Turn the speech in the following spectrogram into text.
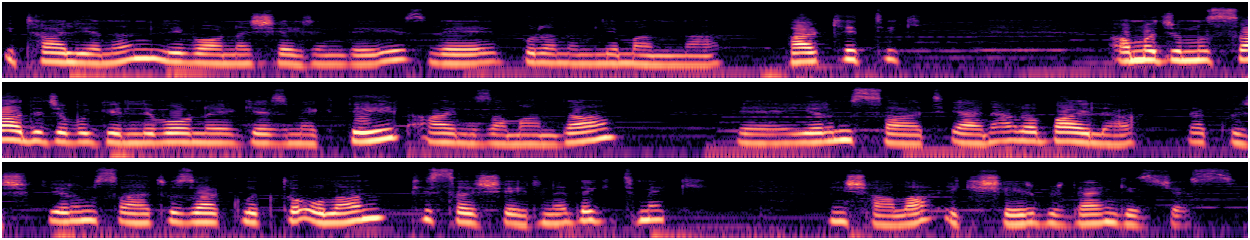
İtalya'nın Livorno şehrindeyiz ve buranın limanına park ettik. Amacımız sadece bugün Livorno'yu gezmek değil, aynı zamanda e, yarım saat yani arabayla yaklaşık yarım saat uzaklıkta olan Pisa şehrine de gitmek. İnşallah iki şehir birden gezeceğiz.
